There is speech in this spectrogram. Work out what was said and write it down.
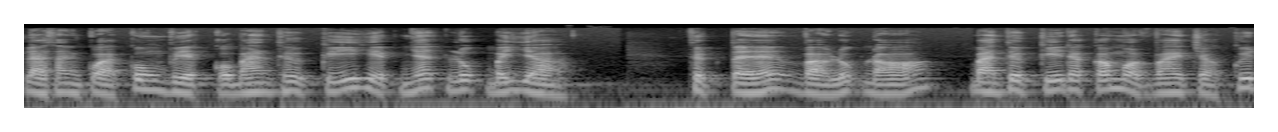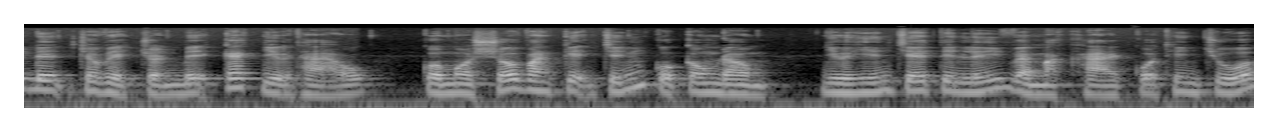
là thành quả công việc của ban thư ký hiệp nhất lúc bấy giờ. Thực tế, vào lúc đó, ban thư ký đã có một vai trò quyết định cho việc chuẩn bị các dự thảo của một số văn kiện chính của công đồng như hiến chế tiên lý về mặc khải của Thiên Chúa,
